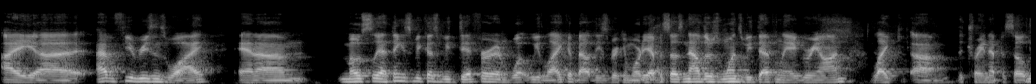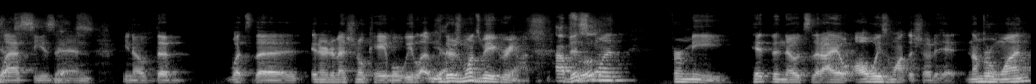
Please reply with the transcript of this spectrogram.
I uh, have a few reasons why, and um, mostly I think it's because we differ in what we like about these Rick and Morty Yeah. episodes. Now, there's ones we definitely agree on, like um, the train episode Yes, last season. yes. You know the what's the interdimensional cable? We like. Yeah. There's ones we agree on. Absolutely. This one for me hit the notes that I always want the show to hit. Number one,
